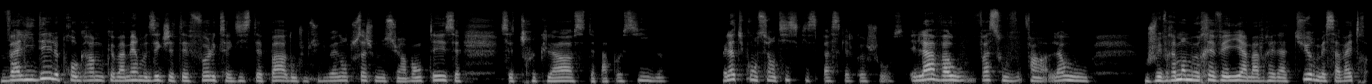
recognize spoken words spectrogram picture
validé le programme que ma mère me disait que j'étais folle, que ça n'existait pas. Donc je me suis dit, mais non, tout ça, je me suis inventé, ces trucs-là, c'était pas possible. Mais là, tu conscientises qu'il se passe quelque chose. Et là, va où, va enfin, là où, où, je vais vraiment me réveiller à ma vraie nature, mais ça va être,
